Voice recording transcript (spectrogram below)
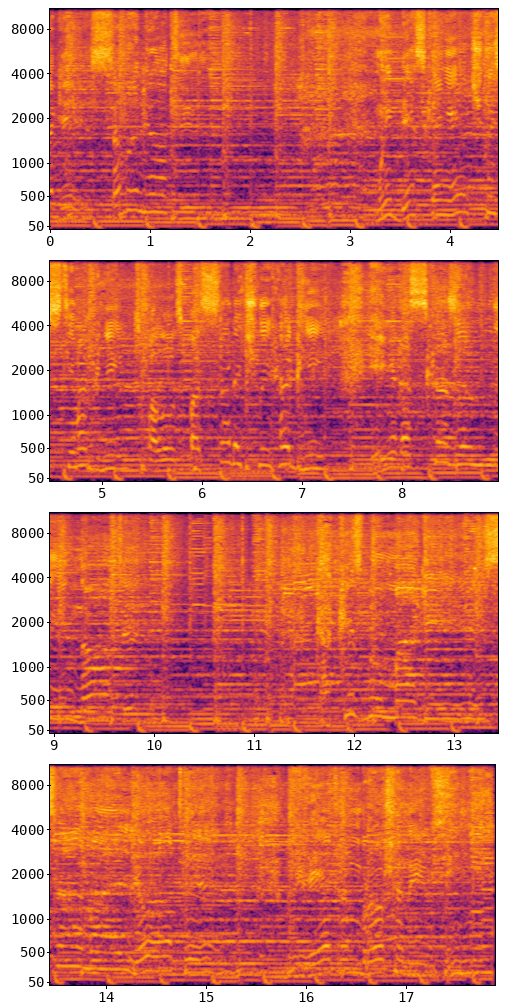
бумаги самолеты. Мы бесконечности магнит полос посадочных огней и недосказанные ноты. Из бумаги самолеты Мы ветром брошены в зенит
